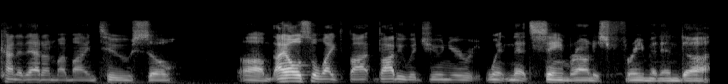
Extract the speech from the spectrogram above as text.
kind of that on my mind too. So um, I also liked Bo- Bobby Witt Jr. went in that same round as Freeman, and uh,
